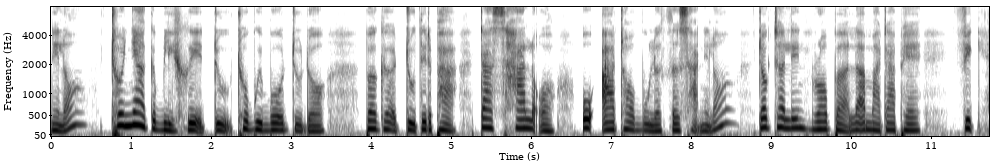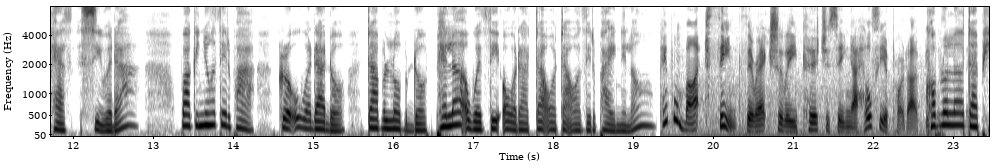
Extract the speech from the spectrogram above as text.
နေလောထိုညာကဘလီခေတူထိုပွေဘောတူတော့ဘဂတူတေတဖာတာဆာလောအိုအားထောဘူးလသဆာနေလောဒေါက်တာလင်ရောဘတ်လာမတာဖဲ Fig Health Siwada ဝါကညောသေတဖာ ကရအိုဝဒါတော့တာဘလော့တော့ဖဲလာအဝဲစီအော်ဒါတာအော်တာအော်သေတဖိုင်နေလော People might think they're actually purchasing a healthier product. ခေါပလလတာဖီ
